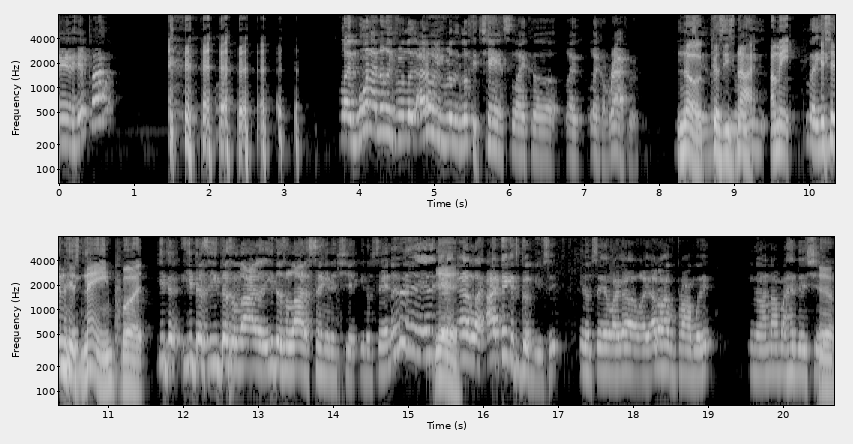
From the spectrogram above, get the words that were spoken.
in hip hop? Like one, I don't even really, I don't even really look at Chance like a like like a rapper. no, because he's not. he- I mean, like, it's he- in his he- name, but He does, he does he does a lot of he does a lot of singing and shit. You know what I'm saying? And- and- and- Yeah. and, like I think it's good music. You know what I'm saying? Like I like I don't have a problem with it. You know, I know my head this shit. Yeah.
